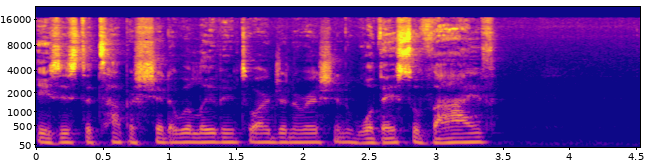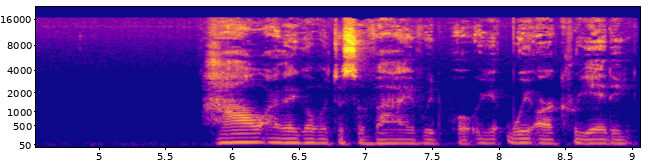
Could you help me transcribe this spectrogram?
Is this the type of shit that we're leaving to our generation? Will they survive? How are they going to survive with what we are creating?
